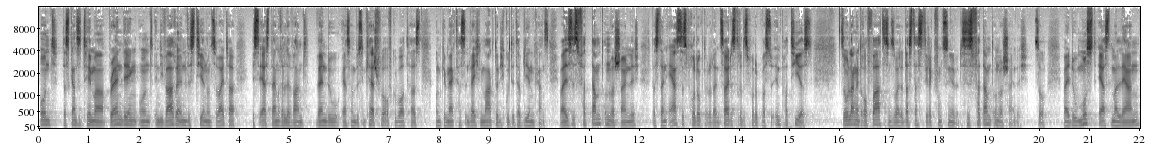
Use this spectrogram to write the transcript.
Und das ganze Thema Branding und in die Ware investieren und so weiter ist erst dann relevant, wenn du erstmal ein bisschen Cashflow aufgebaut hast und gemerkt hast, in welchem Markt du dich gut etablieren kannst. Weil es ist verdammt unwahrscheinlich, dass dein erstes Produkt oder dein zweites, drittes Produkt, was du importierst, so lange drauf wartest und so weiter, dass das direkt funktionieren wird. Das ist verdammt unwahrscheinlich. So, weil du musst erstmal lernen,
